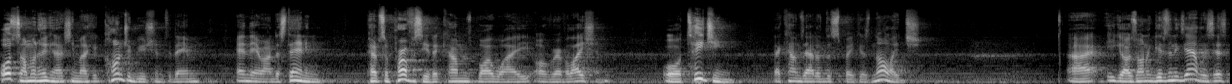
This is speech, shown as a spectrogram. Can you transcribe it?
or someone who can actually make a contribution to them and their understanding. Perhaps a prophecy that comes by way of revelation, or teaching that comes out of the speaker's knowledge. Uh, he goes on and gives an example. He says,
